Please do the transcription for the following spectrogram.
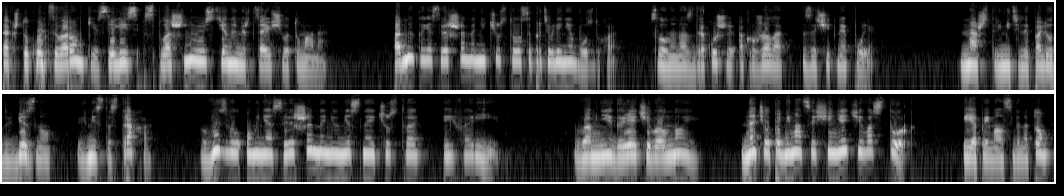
так что кольца воронки слились в сплошную стену мерцающего тумана. Однако я совершенно не чувствовал сопротивления воздуха, словно нас с дракошей окружало защитное поле. Наш стремительный полет в бездну вместо страха вызвал у меня совершенно неуместное чувство эйфории. Во мне горячей волной начал подниматься щенячий восторг, и я поймал себя на том,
